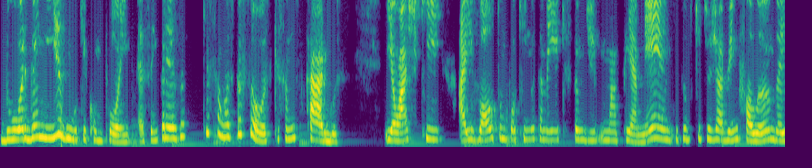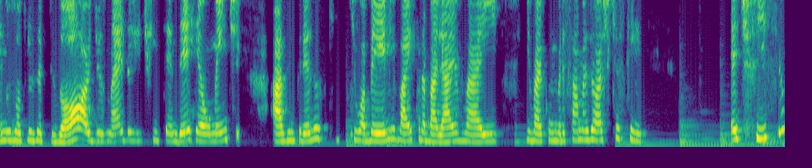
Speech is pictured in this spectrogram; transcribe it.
do organismo que compõe essa empresa, que são as pessoas, que são os cargos. E eu acho que aí volta um pouquinho também a questão de mapeamento e tudo que tu já vem falando aí nos outros episódios, né? Da gente entender realmente as empresas que, que o ABM vai trabalhar e vai, e vai conversar, mas eu acho que assim é difícil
